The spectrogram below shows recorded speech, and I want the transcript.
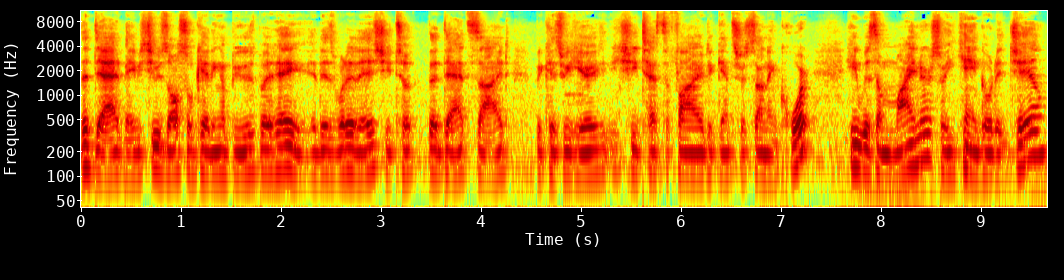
the dad. Maybe she was also getting abused, but hey, it is what it is. She took the dad's side because we hear she testified against her son in court. He was a minor, so he can't go to jail.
